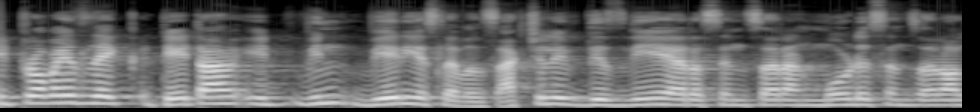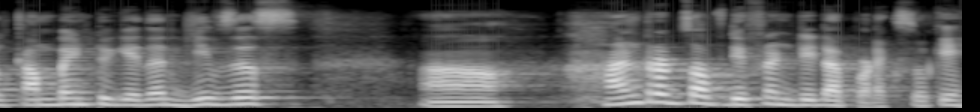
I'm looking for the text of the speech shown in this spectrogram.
It provides like data in various levels actually this VIIRS sensor and MODIS sensor all combined together gives us uh, hundreds of different data products okay.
